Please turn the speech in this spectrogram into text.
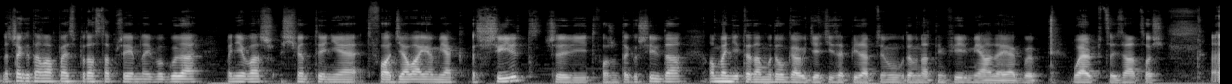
Dlaczego ta mapa jest prosta, przyjemna i w ogóle? Ponieważ świątynie two działają jak shield, czyli tworzą tego shielda. On będzie teraz mrugał dzieci z epilepsją umrą na tym filmie, ale jakby whelp coś za coś.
